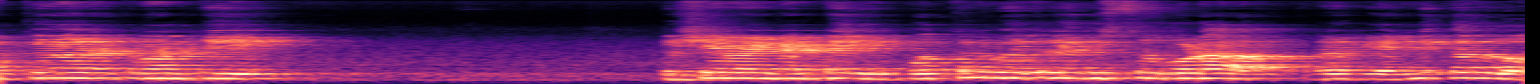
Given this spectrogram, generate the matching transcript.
ముఖ్యమైనటువంటి విషయం ఏంటంటే ఈ పొత్తును వ్యతిరేకిస్తూ కూడా రేపు ఎన్నికల్లో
